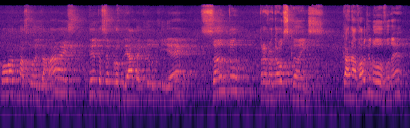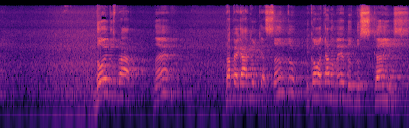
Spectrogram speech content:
Coloca umas cores a mais, tenta se apropriar daquilo que é santo para jogar os cães. Carnaval de novo, né? Doidos para, né? Para pegar aquilo que é santo e colocar no meio do, dos cães,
